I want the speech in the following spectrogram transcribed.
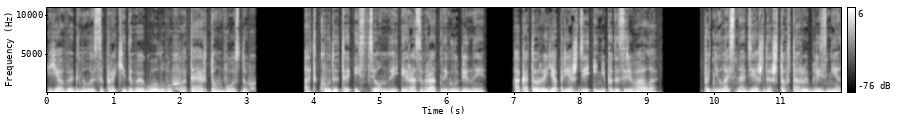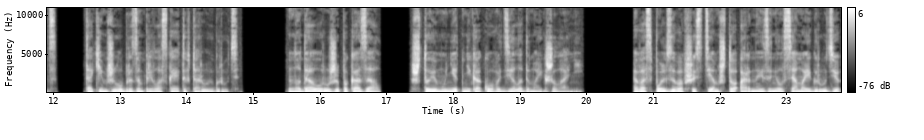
Я выгнулась, запрокидывая голову, хватая ртом воздух. Откуда-то из темной и развратной глубины, о которой я прежде и не подозревала, поднялась надежда, что второй близнец таким же образом приласкает и вторую грудь. Но Даур уже показал, что ему нет никакого дела до моих желаний. Воспользовавшись тем, что Арней занялся моей грудью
